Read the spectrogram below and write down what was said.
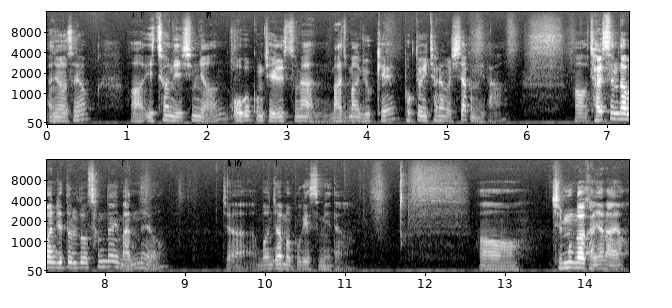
안녕하세요. 어, 2020년 5007 1순환 마지막 6회 복동이 촬영을 시작합니다. 어, 잘쓴 답안지들도 상당히 많네요. 자, 먼저 한번 보겠습니다. 어, 질문과 관련하여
